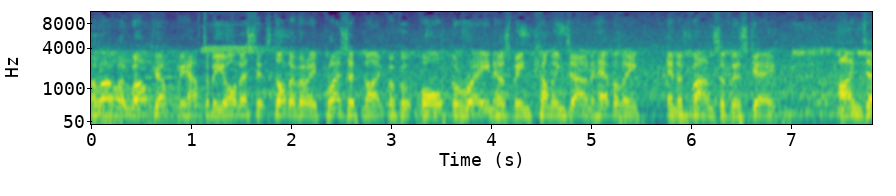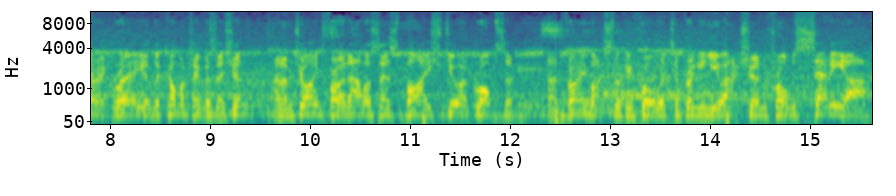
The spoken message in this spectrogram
Hello and welcome. We have to be honest, it's not a very pleasant night for football. The rain has been coming down heavily in advance of this game. I'm Derek Ray in the commentary position and I'm joined for analysis by Stuart Robson and very much looking forward to bringing you action from Serie A.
